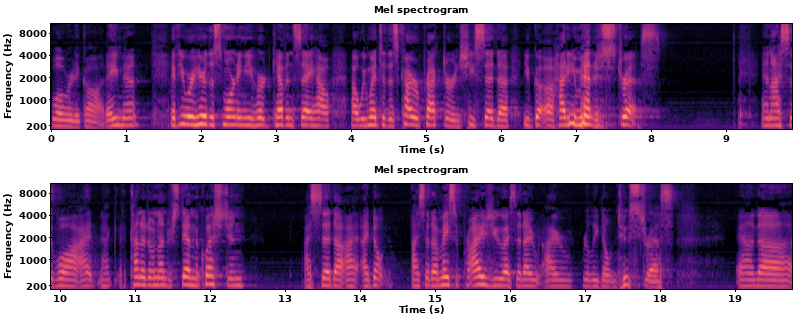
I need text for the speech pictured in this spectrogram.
Glory to God. Amen. If you were here this morning, you heard Kevin say how, how we went to this chiropractor and she said, uh, You've got, uh, How do you manage stress? And I said, Well, I, I kind of don't understand the question. I said, I, I don't. I said, I may surprise you. I said, I, I really don't do stress. And uh,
